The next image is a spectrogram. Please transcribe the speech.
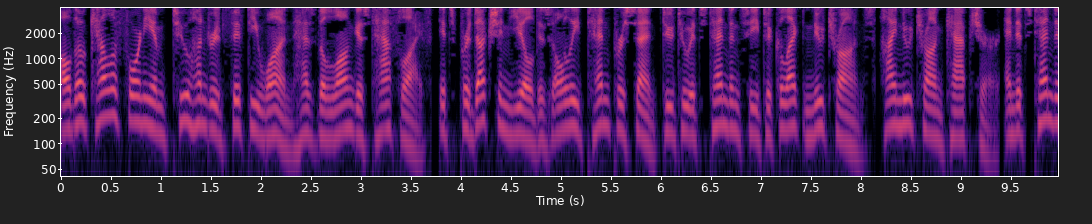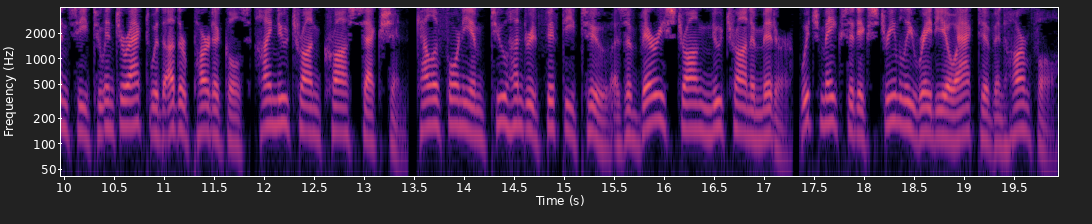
Although californium-251 has the longest half-life, its production yield is only 10% due to its tendency to collect neutrons high neutron capture and its tendency to interact with other particles high neutron cross-section. Californium-252 is a very strong neutron emitter, which makes it extremely radioactive and harmful.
